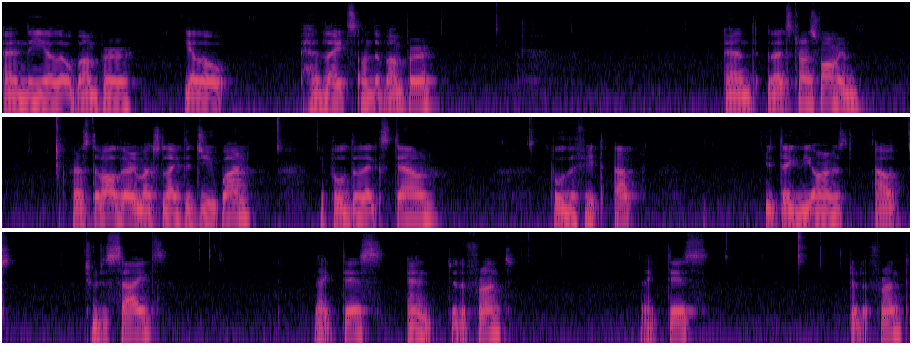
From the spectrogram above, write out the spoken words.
and the yellow bumper yellow headlights on the bumper. And let's transform him. First of all very much like the G1 you pull the legs down pull the feet up you take the arms out to the sides like this and to the front like this to the front.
